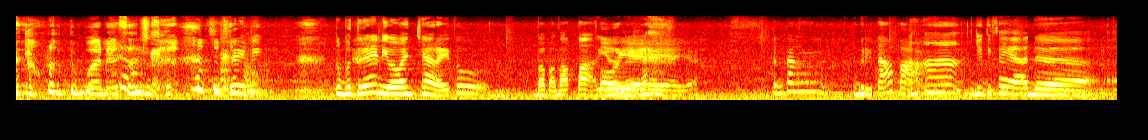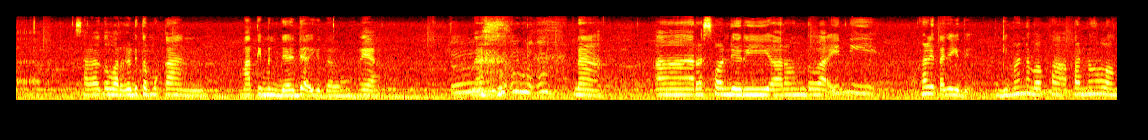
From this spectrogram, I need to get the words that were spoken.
Kaula tua dasar. Enggak, ini kebetulan yang diwawancara itu bapak-bapak gitu oh iya ya. iya iya tentang berita apa? Ah, jadi kayak ada uh, salah satu warga ditemukan mati mendadak gitu loh. Ya nah nah uh, respon dari orang tua ini kan ditanya gitu gimana bapak? Apa nolong?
